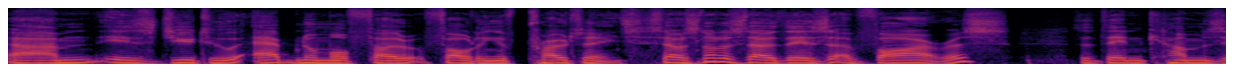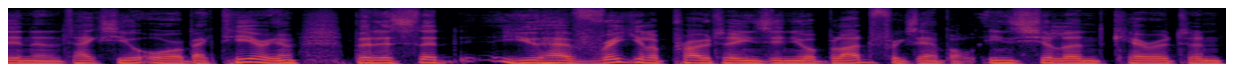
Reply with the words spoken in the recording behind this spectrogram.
um, is due to abnormal fo- folding of proteins. So it's not as though there's a virus that then comes in and attacks you or a bacterium, but it's that you have regular proteins in your blood, for example, insulin, keratin,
